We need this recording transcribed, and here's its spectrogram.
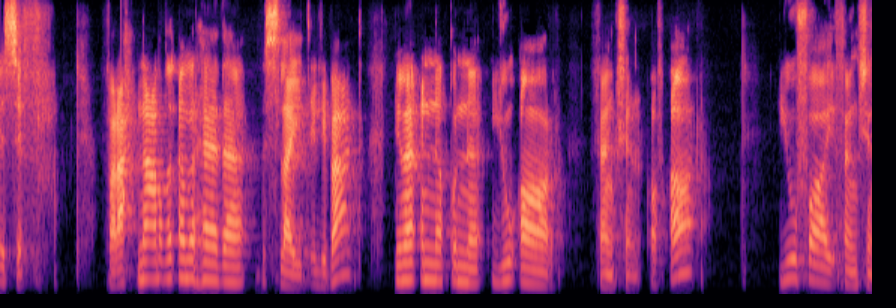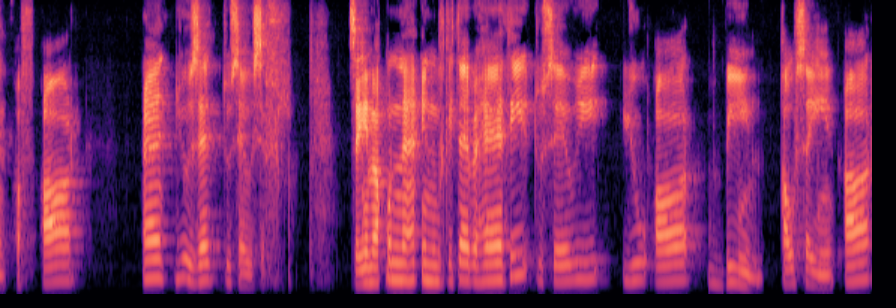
الصفر. فراح نعرض الأمر هذا ال slide اللي بعد. بما أن قلنا UR function of R U phi function of R and UZ تساوي صفر. زي ما قلنا إن الكتابة هذه تساوي UR بين قوسين R.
